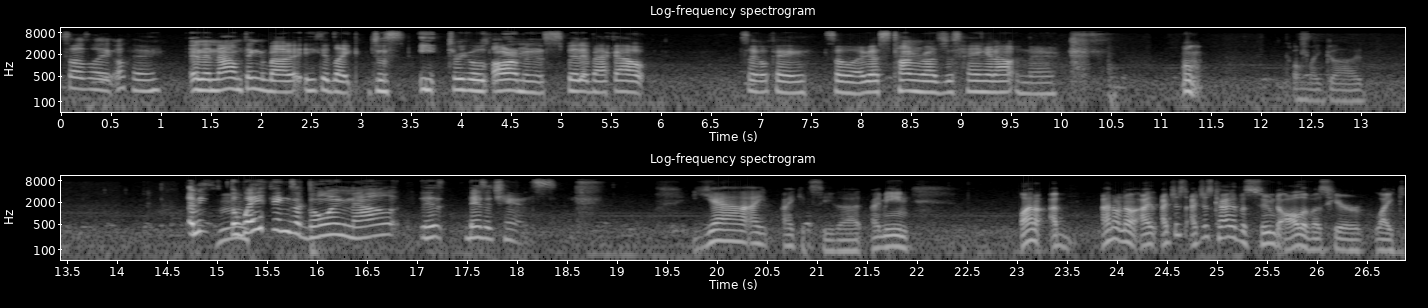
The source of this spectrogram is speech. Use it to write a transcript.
So I was like, okay. And then now I'm thinking about it, he could like just eat Toriko's arm and then spit it back out. It's like, okay, so I guess Tommy Rod's just hanging out in there. oh my god. I mean, the Hmm. way things are going now, there's there's a chance. Yeah, I I can see that. I mean, well, I don't I, I don't know. I, I just I just kind of assumed all of us here liked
